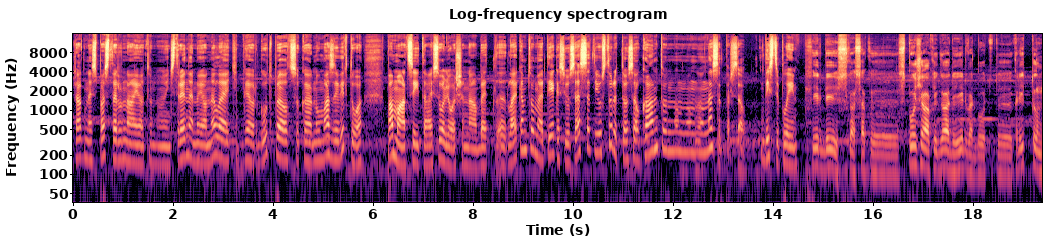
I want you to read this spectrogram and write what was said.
Ragnēs pastarunājot, un viņas treneru nu, jau nelēķi Georgu Gutpelcu, ka nu, mazi ir to pamācītāju soļošanā, bet uh, laikam tomēr tie, kas jūs esat, jūs turat to savu kantu un, un, un, un esat par savu disciplīnu. Ir bijis, saka, spožāki gadi, ir varbūt e, kritumi.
